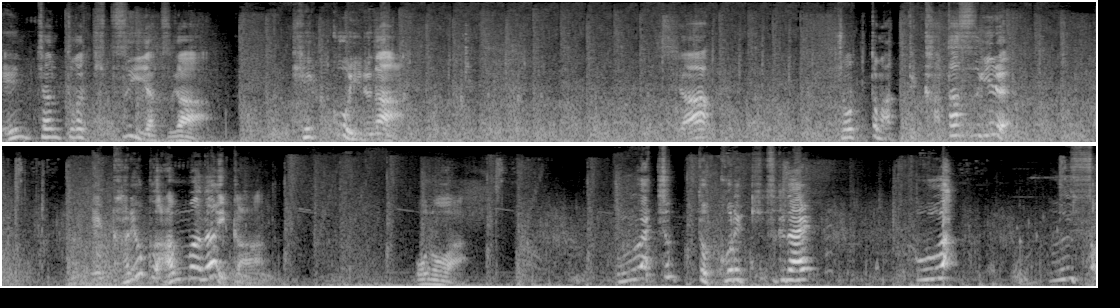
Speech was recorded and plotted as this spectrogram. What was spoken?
エンチャントがきついやつが結構いるな。じゃ。あちょっと待って。硬すぎる。火力あんまないか？斧は。うわちょっとこれきつくない？うわうそ。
